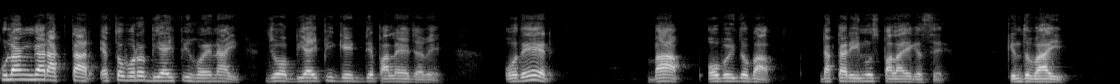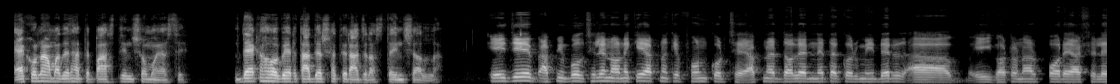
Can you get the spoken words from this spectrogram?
কুলাঙ্গার আক্তার এত বড় বিআইপি হয় নাই, যে বিআইপি গেট দিয়ে পালায়া যাবে। ওদের বাপ অবৈধ বাপ ডাক্তার ইনুস পালায়ে গেছে। কিন্তু ভাই এখনও আমাদের হাতে পাঁচ দিন সময় আছে। দেখা হবে তাদের সাথে রাজরাস্তা ইনশাল্লাহ এই যে আপনি বলছিলেন অনেকেই আপনাকে ফোন করছে। আপনার দলের নেতাকর্মীদের আহ, এই ঘটনার পরে আসলে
